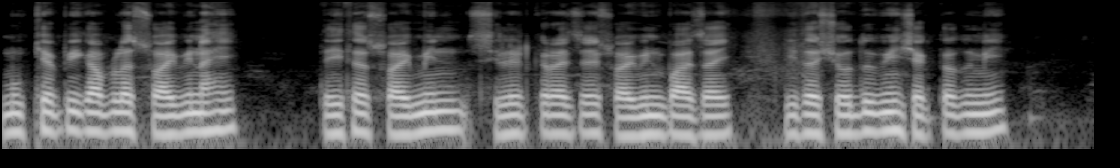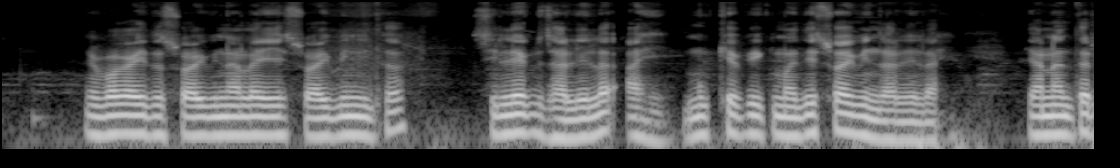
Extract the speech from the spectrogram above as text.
मुख्य पीक आपलं सोयाबीन आहे. तर इथं सोयाबीन सिलेक्ट करायचं आहे सोयाबीन पाहायचं आहे. इथं शोधू बी शकता तुम्ही. हे बघा इथं सोयाबीन आलं हे सोयाबीन इथं सिलेक्ट झालेलं आहे. मुख्य पीकमध्ये सोयाबीन झालेलं आहे. त्यानंतर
